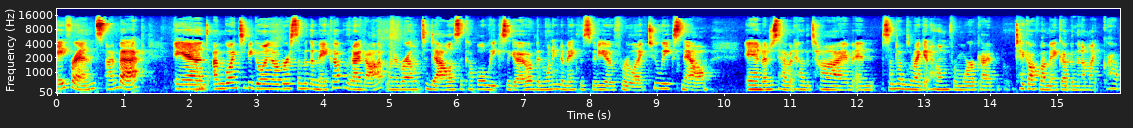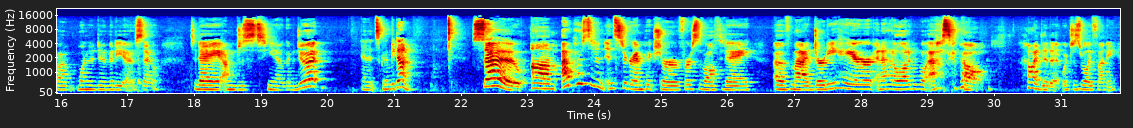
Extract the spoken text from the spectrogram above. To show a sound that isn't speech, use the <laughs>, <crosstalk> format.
Hey friends, I'm back and I'm going to be going over some of the makeup that I got whenever I went to Dallas a couple of weeks ago. I've been wanting to make this video for like two weeks now and I just haven't had the time and sometimes when I get home from work I take off my makeup and then I'm like crap I wanted to do a video so today I'm just you know gonna do it and it's gonna be done. So um, I posted an Instagram picture first of all today of my dirty hair, and I had a lot of people <laughs> ask about how I did it, which is really funny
